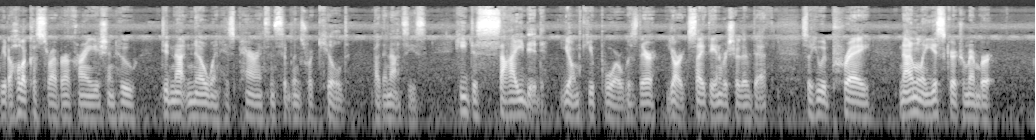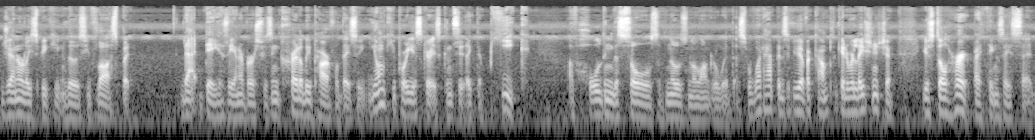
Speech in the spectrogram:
we had a Holocaust survivor in our congregation who did not know when his parents and siblings were killed by the Nazis he decided Yom Kippur was their yahrzeit, the anniversary of their death. So he would pray not only Yizkor to remember, generally speaking, those you've lost, but that day is the anniversary. It's an incredibly powerful day. So Yom Kippur Yizkor is considered like the peak of holding the souls of those no longer with us. But what happens if you have a complicated relationship? You're still hurt by things they said.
